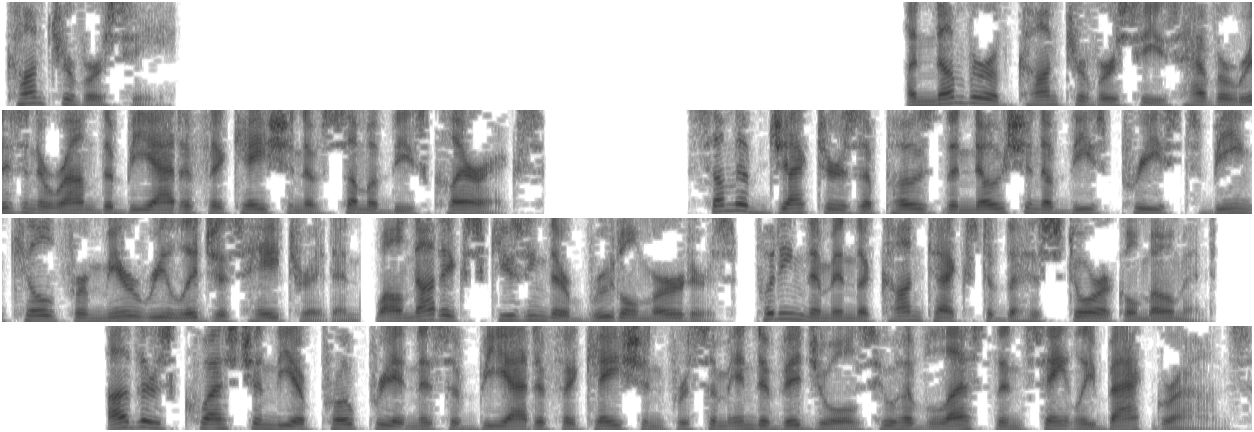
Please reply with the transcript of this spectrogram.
Controversy A number of controversies have arisen around the beatification of some of these clerics. Some objectors oppose the notion of these priests being killed for mere religious hatred and, while not excusing their brutal murders, putting them in the context of the historical moment. Others question the appropriateness of beatification for some individuals who have less than saintly backgrounds.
